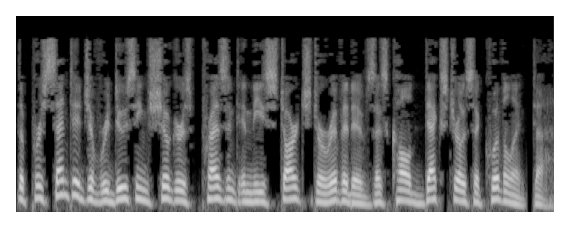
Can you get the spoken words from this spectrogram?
The percentage of reducing sugars present in these starch derivatives is called dextrose equivalent DE.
